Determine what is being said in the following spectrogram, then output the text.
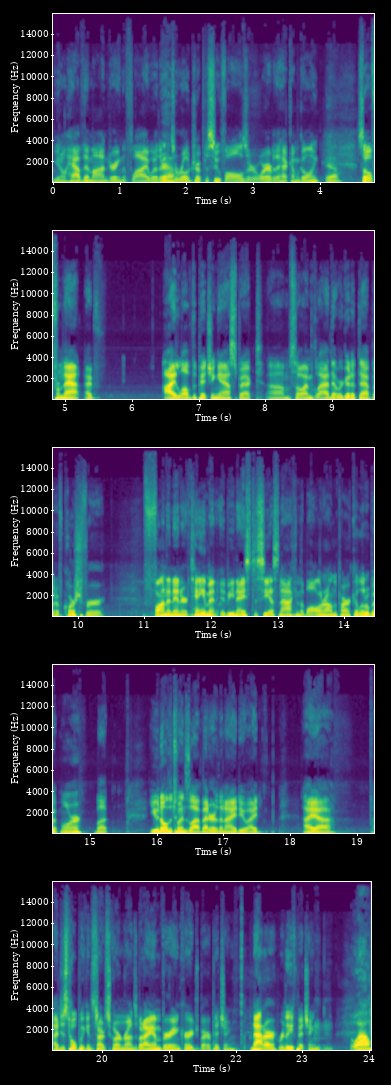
you know have them on during the fly, whether it's a road trip to Sioux Falls or wherever the heck I'm going. Yeah. So from that, I've I love the pitching aspect. Um, so I'm glad that we're good at that. But of course, for fun and entertainment, it'd be nice to see us knocking the ball around the park a little bit more. But you know the Twins a lot better than I do. I I uh, I just hope we can start scoring runs. But I am very encouraged by our pitching, not our relief pitching. Well,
